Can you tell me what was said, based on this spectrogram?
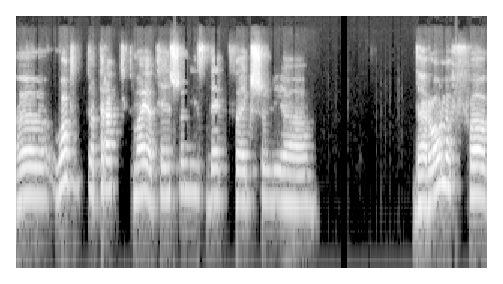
uh, what attracted my attention is that actually the role of uh,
